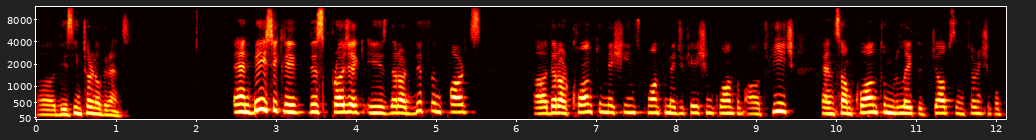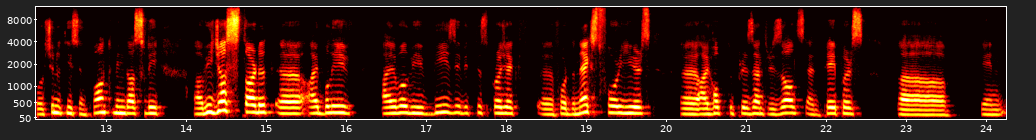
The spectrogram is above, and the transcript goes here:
uh, these internal grants. And basically this project is, there are different parts. Uh, there are quantum machines, quantum education, quantum outreach, and some quantum related jobs, internship opportunities in quantum industry. Uh, we just started, uh, I believe I will be busy with this project uh, for the next four years. I hope to present results and papers uh, in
